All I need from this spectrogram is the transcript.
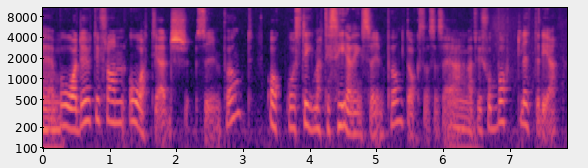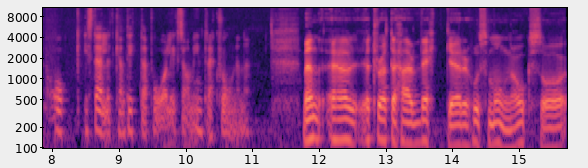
Eh, mm. Både utifrån åtgärdssynpunkt och, och stigmatiseringssynpunkt också, så att säga. Mm. Att vi får bort lite det och istället kan titta på liksom, interaktionerna. Men eh, jag tror att det här väcker hos många också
